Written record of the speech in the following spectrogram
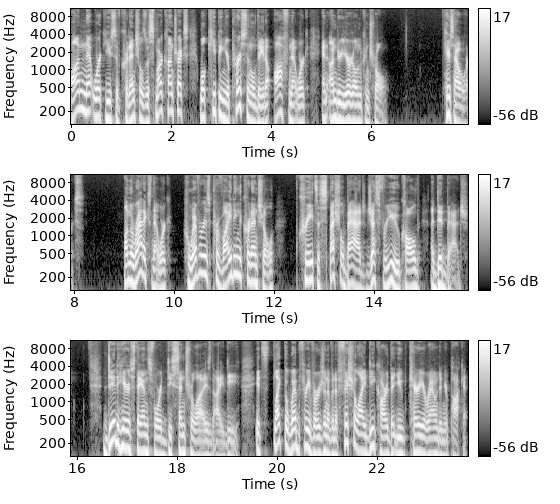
on-network use of credentials with smart contracts while keeping your personal data off-network and under your own control. Here's how it works. On the Radix network, whoever is providing the credential creates a special badge just for you called a DID badge. DID here stands for Decentralized ID. It's like the Web3 version of an official ID card that you carry around in your pocket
